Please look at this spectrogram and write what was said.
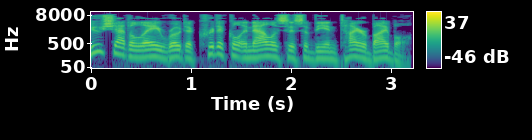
Du Châtelet wrote a critical analysis of the entire Bible.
